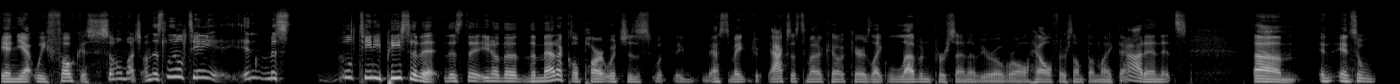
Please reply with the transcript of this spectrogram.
and yet we focus so much on this little teeny in mis- little teeny piece of it this the you know the the medical part which is what they estimate access to medical care is like 11% of your overall health or something like that and it's um and and so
